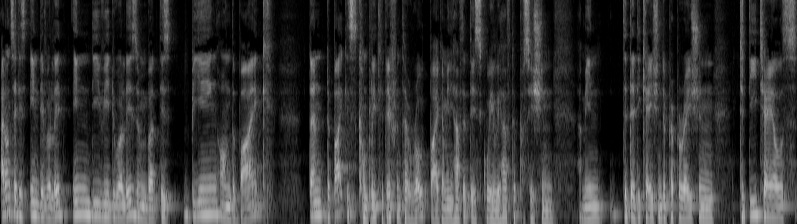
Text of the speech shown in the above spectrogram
I don't say this individual individualism, but this being on the bike, then the bike is completely different to a road bike. I mean, you have the disc wheel, you have the position, I mean, the dedication, the preparation, the details,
